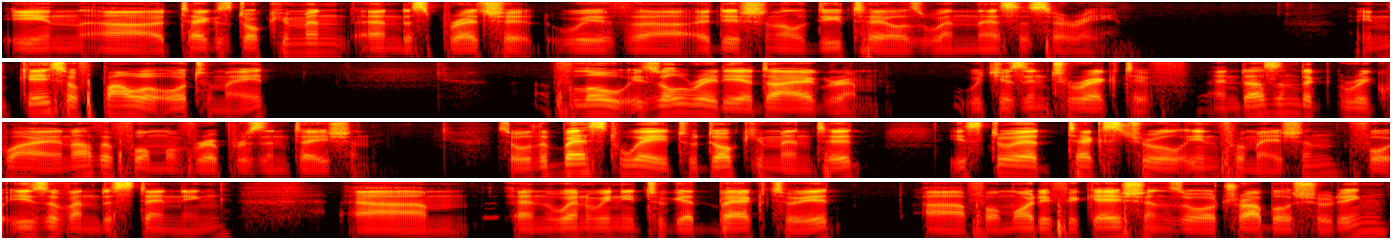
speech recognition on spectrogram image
in uh, a text document and a spreadsheet with uh, additional details when necessary. In case of Power Automate, flow is already a diagram which is interactive and doesn't require another form of representation. So the best way to document it is to add textual information for ease of understanding um, and when we need to get back to it uh, for modifications or troubleshooting,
